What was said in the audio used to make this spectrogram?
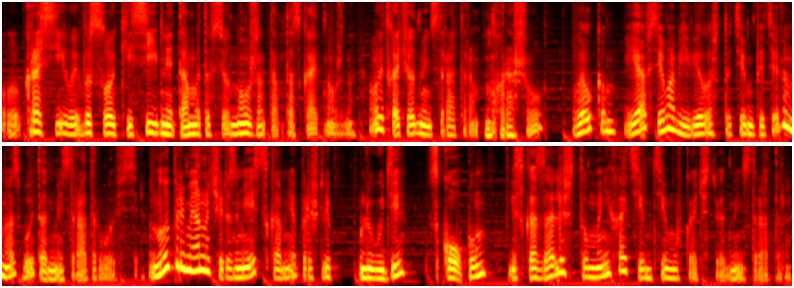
э, красивый, высокий, сильный, там это все нужно, там таскать нужно. Он говорит, хочу администратором. Ну, хорошо welcome. Я всем объявила, что Тим Петель у нас будет администратор в офисе. Ну и примерно через месяц ко мне пришли люди с копом и сказали, что мы не хотим Тиму в качестве администратора.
